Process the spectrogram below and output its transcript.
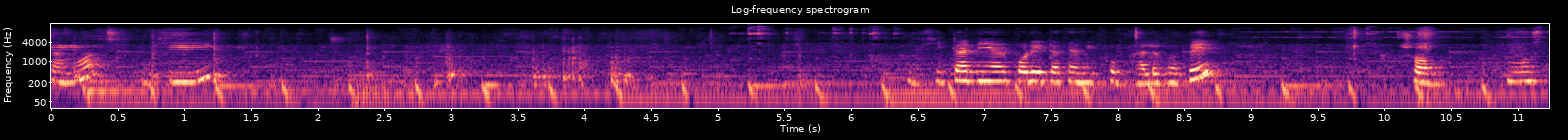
চামচ ঘি। ঘিটা নেওয়ার পরে এটাকে আমি খুব ভালোভাবে সব সমস্ত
